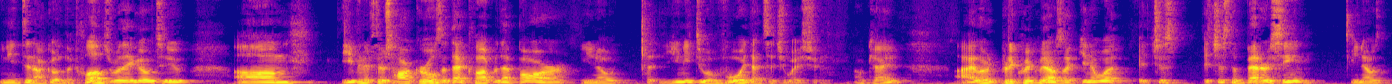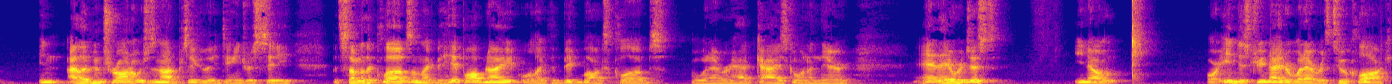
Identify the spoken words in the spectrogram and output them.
You need to not go to the clubs where they go to. Um, even if there's hot girls at that club or that bar, you know, you need to avoid that situation. Okay. I learned pretty quickly. I was like, you know what? It's just, it's just a better scene. You know, in, I live in Toronto, which is not a particularly dangerous city, but some of the clubs on like the hip hop night or like the big box clubs or whatever had guys going in there and they were just, you know, or industry night or whatever. It's two o'clock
